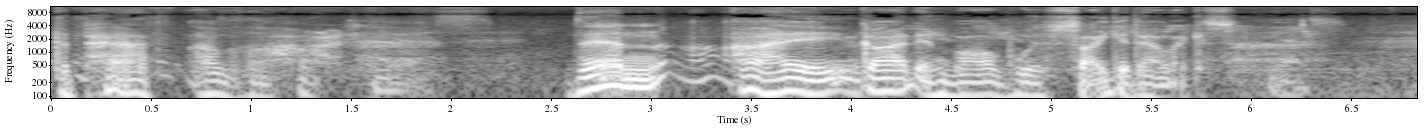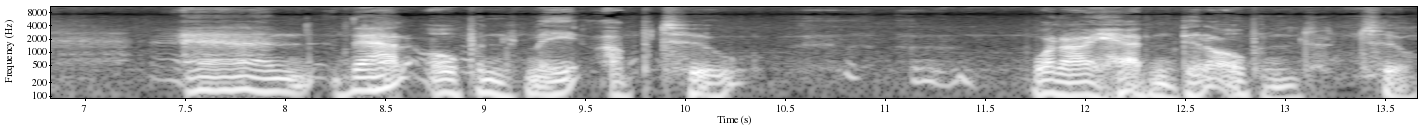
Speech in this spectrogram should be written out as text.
The path of the heart. Yes. Then I got involved with psychedelics. Yes. And that opened me up to what I hadn't been opened to.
